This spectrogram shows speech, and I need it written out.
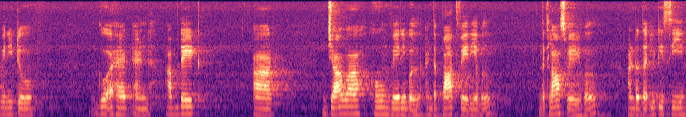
we need to go ahead and update our java home variable and the path variable the class variable under the etc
